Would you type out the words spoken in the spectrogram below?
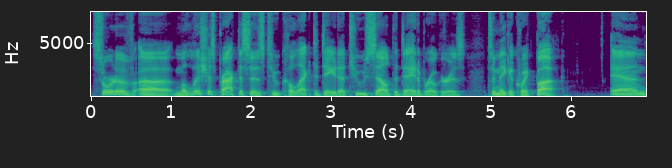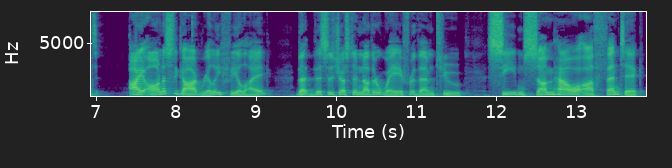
sort of uh, malicious practices to collect data to sell to data brokers to make a quick buck. And I honest to God really feel like that this is just another way for them to seem somehow authentic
